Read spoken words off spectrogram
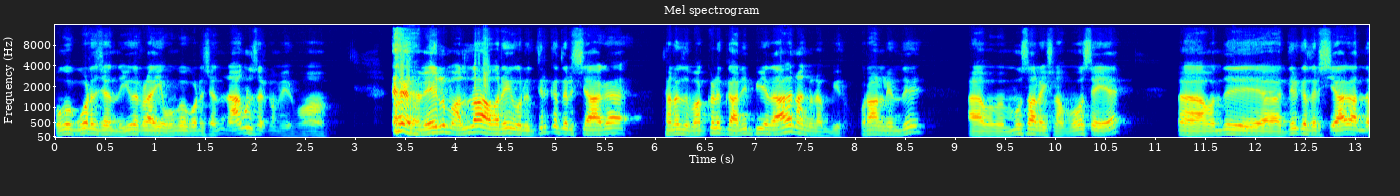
உங்கள் கூட சேர்ந்து யூதர்களாகி உங்கள் கூட சேர்ந்து நாங்களும் சுருக்கம் போயிடுவோம் மேலும் அல்லாஹ் அவரை ஒரு திருக்கதரிசியாக தனது மக்களுக்கு அனுப்பியதாக நாங்கள் நம்புகிறோம். குரான்லேருந்து மூசா அலி இஸ்லாம் மோசையை வந்து தீர்க்கதரிசியாக அந்த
